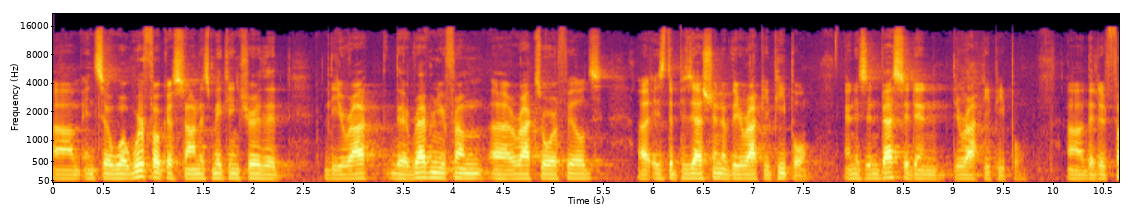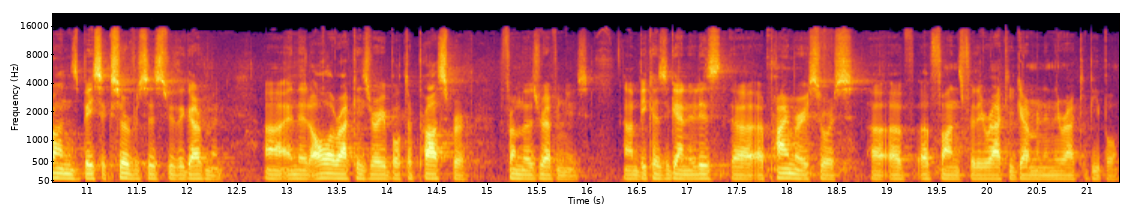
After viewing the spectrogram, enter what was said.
Um, and so what we're focused on is making sure that the, Iraq, the revenue from uh, Iraq's oil fields uh, is the possession of the Iraqi people and is invested in the Iraqi people, uh, that it funds basic services through the government, uh, and that all Iraqis are able to prosper from those revenues. Um, because again, it is uh, a primary source uh, of, of funds for the Iraqi government and the Iraqi people.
